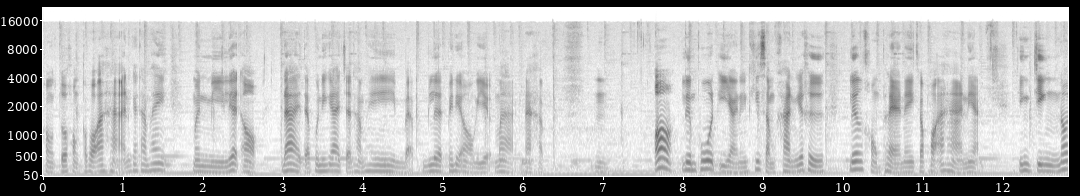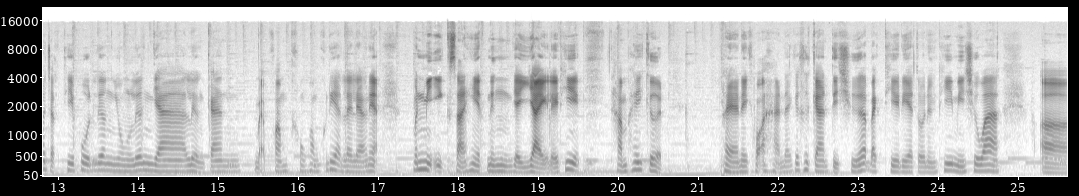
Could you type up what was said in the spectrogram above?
ของตัวของกระเพาะอาหารก็ทำให้มันมีเลือดออกได้ แต่พวกนี้ก็อาจจะทำให้แบบเลือดไม่ได้ออกเยอะมากนะครับ อืม อ้อลืมพูดอีกอย่างหนึ่งที่สำคัญก็คือเรื่องของแผลในกระเพาะอาหารเนี่ยจริง ๆ นอกจากที่พูดเรื่องยงเรื่องยาเรื่องการแบบความคงความเครียดอะไรแล้วเนี่ยมันมีอีกสาเหตุหนึ่งใหญ่ ๆ เลยที่ทำให้เกิดแผลในกระเพาะอาหารได้ก็คือการติดเชื้อแบคทีเรียตัวหนึ่งที่มีชื่อว่าเอ่อ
